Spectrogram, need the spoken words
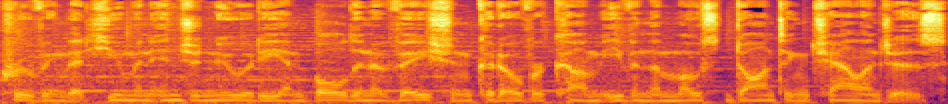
proving that human ingenuity and bold innovation could overcome even the most daunting challenges.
